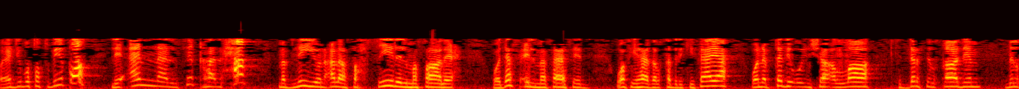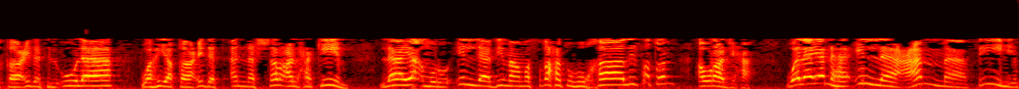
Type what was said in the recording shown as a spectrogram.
ويجب تطبيقه لأن الفقه الحق مبني على تحصيل المصالح ودفع المفاسد وفي هذا القدر كفاية. ونبتدئ إن شاء الله في الدرس القادم بالقاعدة الأولى وهي قاعدة أن الشرع الحكيم لا يأمر إلا بما مصلحته خالصة أو راجحة ولا ينهى إلا عما فيه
